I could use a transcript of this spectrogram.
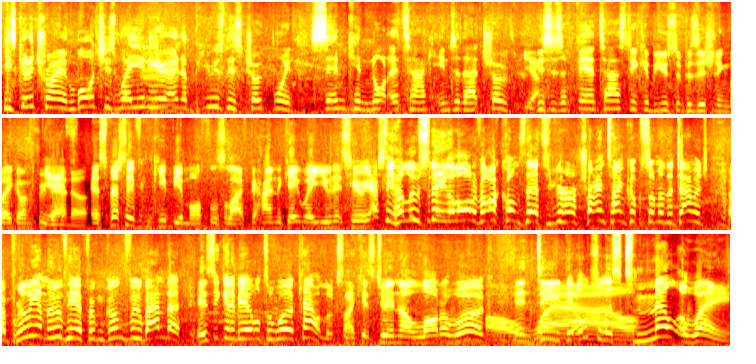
He's going to try and launch his way in here and abuse this choke point. Sen cannot attack into that choke. Yeah. This is a fantastic abuse of positioning by Gung Fu Yeah, Banda. especially if he can keep the Immortals alive behind the gateway units here. He's actually hallucinating a lot of Archons there to try and tank up some of the damage. A brilliant move here from Gung Fu Banda. Is he going to be able to work out? Looks like it's doing a lot of work. Oh, Indeed, the wow. Ultralisks melt away.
